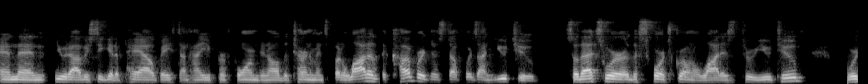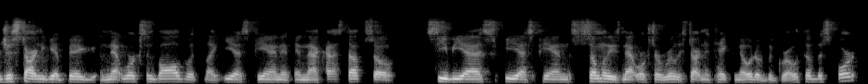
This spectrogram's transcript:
and then you would obviously get a payout based on how you performed in all the tournaments. But a lot of the coverage and stuff was on youtube. So that's where the sport's grown a lot is through youtube. We're just starting to get big networks involved with like espn and, and that kind of stuff. So cbs espn some of these networks are really starting to take note of the growth of the sport.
